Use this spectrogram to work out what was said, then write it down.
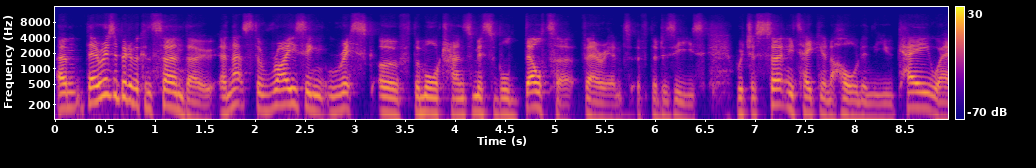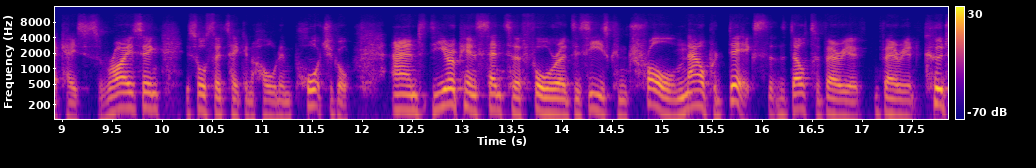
Um, there is a bit of a concern, though, and that's the rising risk of the more transmissible Delta variant of the disease, which has certainly taken a hold in the UK, where cases are rising. It's also taken a hold in Portugal. And the European Centre for Disease Control now predicts that the Delta variant, variant could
